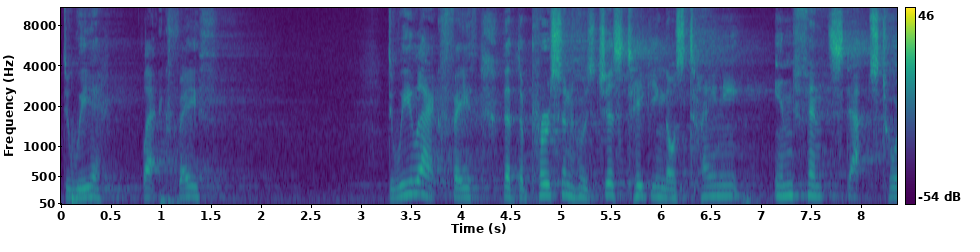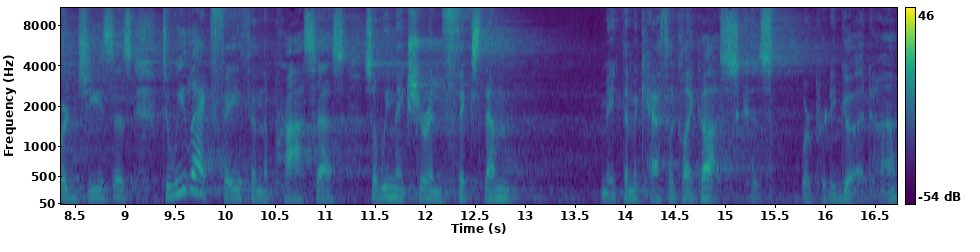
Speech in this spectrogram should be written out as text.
Do we lack faith? Do we lack faith that the person who's just taking those tiny infant steps toward Jesus, do we lack faith in the process so we make sure and fix them, make them a Catholic like us, because we're pretty good, huh?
